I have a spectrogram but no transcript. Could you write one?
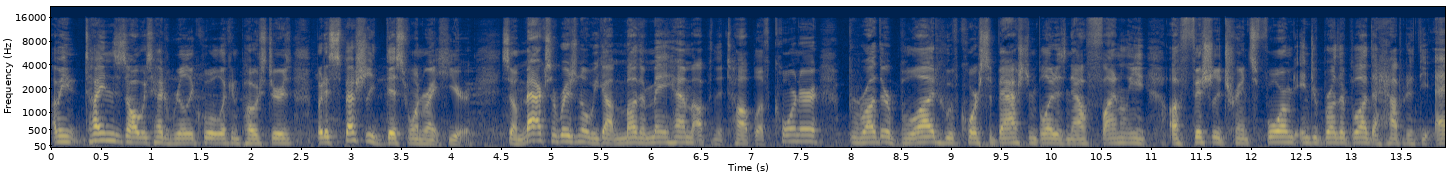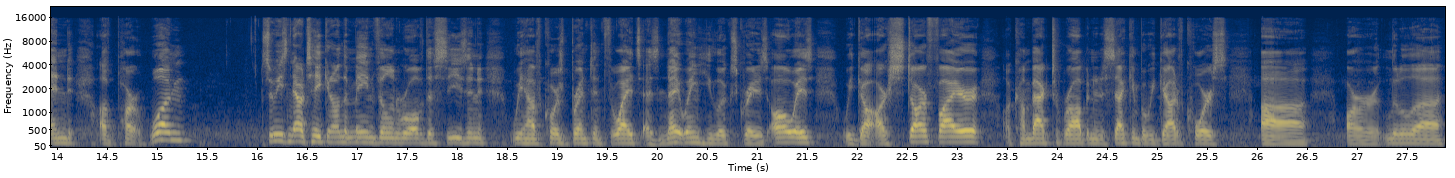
I mean, Titans has always had really cool looking posters, but especially this one right here. So Max Original, we got Mother Mayhem up in the top left corner, Brother Blood, who of course Sebastian Blood is now finally officially transformed into Brother Blood. That happened at the end of part one. So he's now taken on the main villain role of the season. We have, of course, Brenton Thwaites as Nightwing. He looks great as always. We got our Starfire. I'll come back to Robin in a second, but we got, of course, uh, our little uh,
